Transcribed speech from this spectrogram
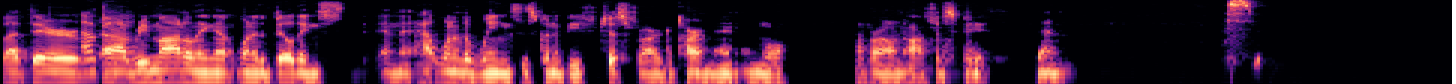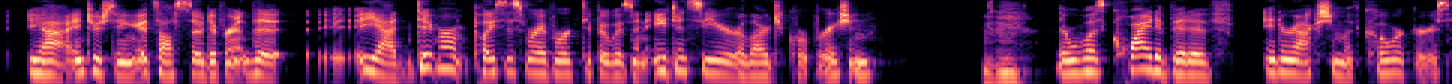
But they're okay. uh, remodeling one of the buildings, and one of the wings is going to be just for our department, and we'll have our own office space then. Yeah, interesting. It's all so different. The yeah, different places where I've worked, if it was an agency or a large corporation, mm-hmm. there was quite a bit of interaction with coworkers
